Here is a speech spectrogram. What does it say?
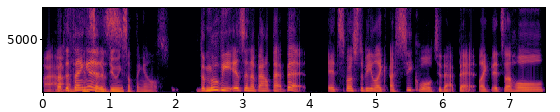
I- But the thing instead is- of doing something else. the movie isn't about that bit. It's supposed to be like a sequel to that bit. Like it's a whole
